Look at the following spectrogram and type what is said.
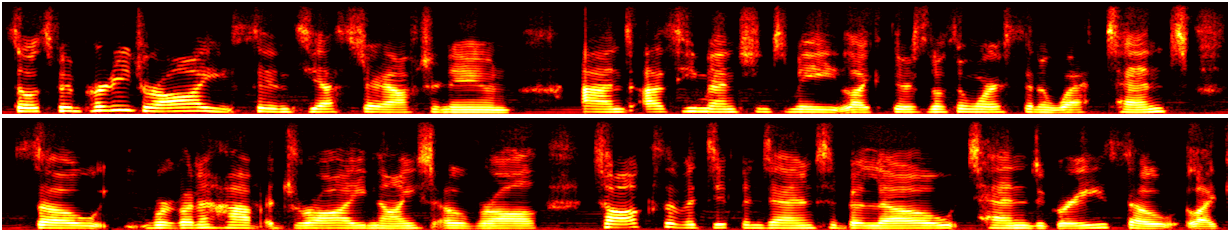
So it's been pretty dry since yesterday afternoon. And as he mentioned to me, like there's nothing worse than a wet tent. So we're going to have a dry night overall. Talks of it dipping down to below 10 degrees. So, like,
